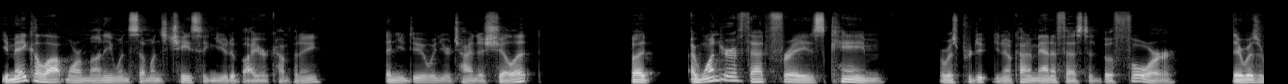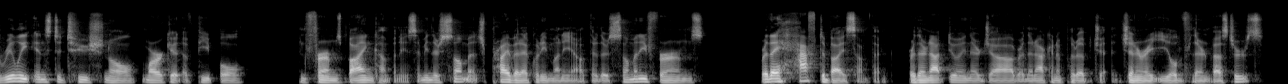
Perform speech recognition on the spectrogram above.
you make a lot more money when someone's chasing you to buy your company than you do when you're trying to shill it. But I wonder if that phrase came or was produ- you know kind of manifested before there was a really institutional market of people and firms buying companies. I mean, there's so much private equity money out there. There's so many firms where they have to buy something, or they're not doing their job, or they're not going to put up generate yield for their investors.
